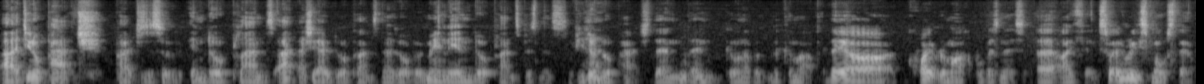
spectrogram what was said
uh, do you know Patch? Patch is a sort of indoor plants, actually outdoor plants now as well, but mainly indoor plants business. If you don't know Patch, then mm-hmm. then go and have a, look them up. They are quite remarkable business, uh, I think. So a really small scale.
